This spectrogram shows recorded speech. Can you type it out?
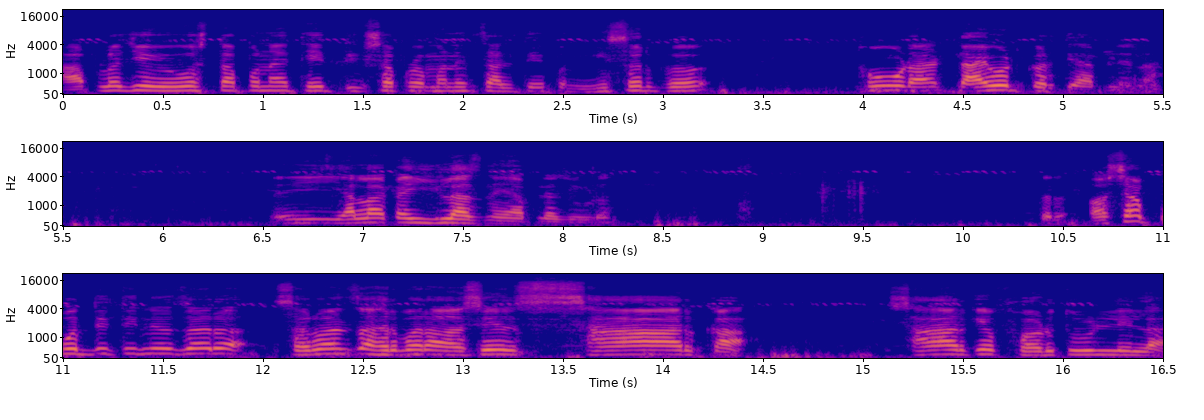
आपलं जे व्यवस्थापन आहे ते दिवसाप्रमाणे चालते पण निसर्ग थोडा डायवर्ट करते आपल्याला. याला काही इलाज नाही आपल्याजवळ तर अशा पद्धतीने जर सर्वांचा हरभरा असेल सारखा सारखे फडतुडलेला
